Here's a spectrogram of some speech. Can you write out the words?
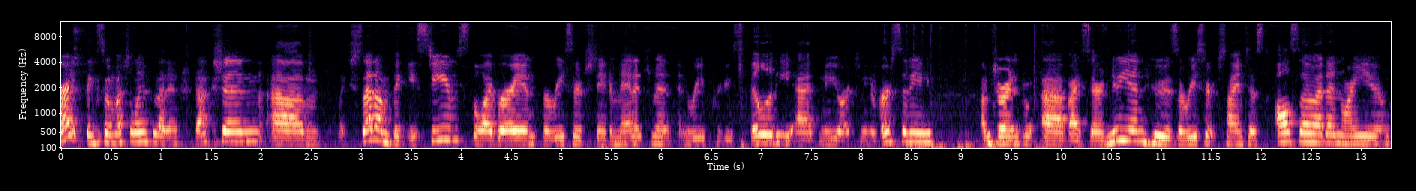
right, thanks so much, Elaine, for that introduction. Um, like you said, I'm Vicky Steeves, the librarian for Research Data Management and Reproducibility at New York University. I'm joined uh, by Sarah Nguyen, who is a research scientist also at NYU.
